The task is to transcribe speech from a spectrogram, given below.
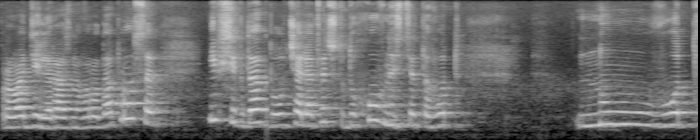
проводили разного рода опросы и всегда получали ответ, что духовность это вот, ну вот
